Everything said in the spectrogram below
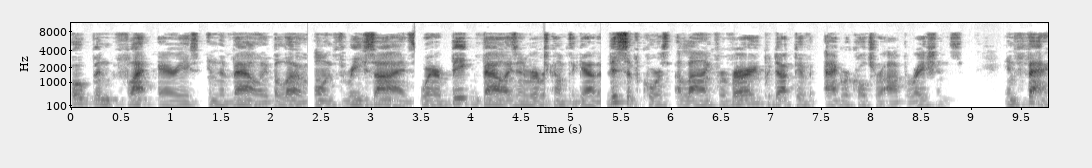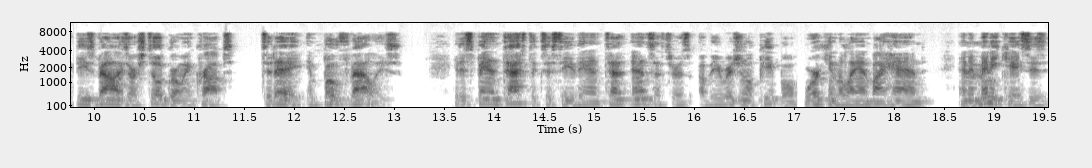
open flat areas in the valley below on three sides where big valleys and rivers come together. This of course allowing for very productive agricultural operations. In fact, these valleys are still growing crops today in both valleys. It is fantastic to see the ancestors of the original people working the land by hand and in many cases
